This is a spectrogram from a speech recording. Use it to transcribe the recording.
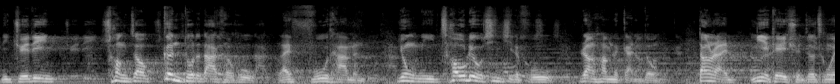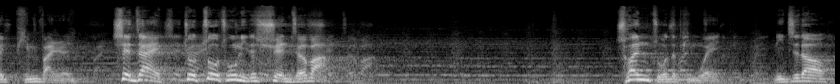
你决定创造更多的大客户来服务他们，用你超六星级的服务让他们的感动。当然，你也可以选择成为平凡人。现在就做出你的选择吧。穿着的品味，你知道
